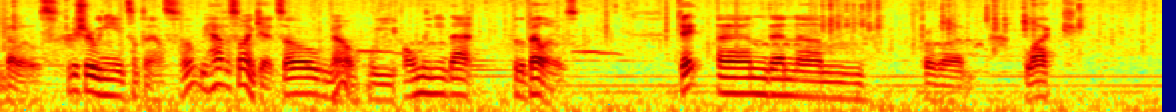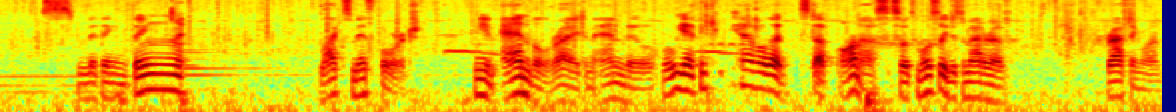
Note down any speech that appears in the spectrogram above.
bellows? Pretty sure we need something else. Oh, we have a sewing kit, so no, we only need that for the bellows. Okay, and then um, for the black smithing thing, blacksmith forge. We need an anvil, right, an anvil. Well, yeah, I think we have all that stuff on us, so it's mostly just a matter of crafting one.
